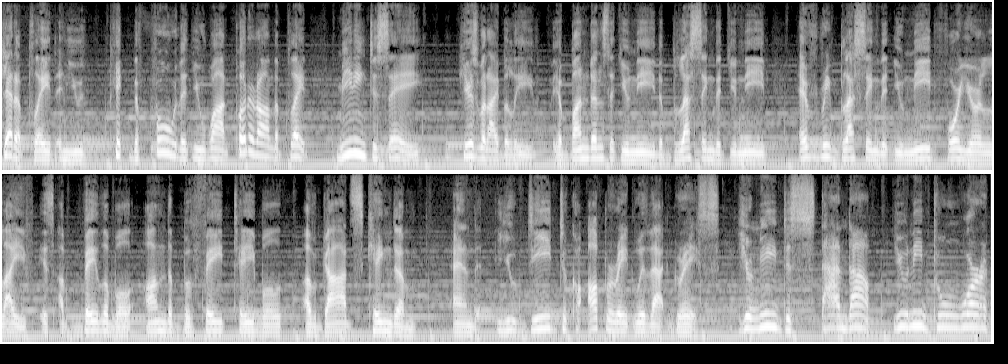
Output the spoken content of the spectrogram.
get a plate and you pick the food that you want, put it on the plate. Meaning to say, here's what I believe the abundance that you need, the blessing that you need, every blessing that you need for your life is available on the buffet table of God's kingdom. And you need to cooperate with that grace. You need to stand up. You need to work.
